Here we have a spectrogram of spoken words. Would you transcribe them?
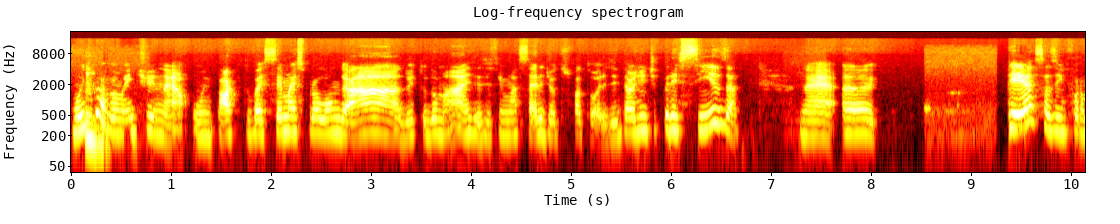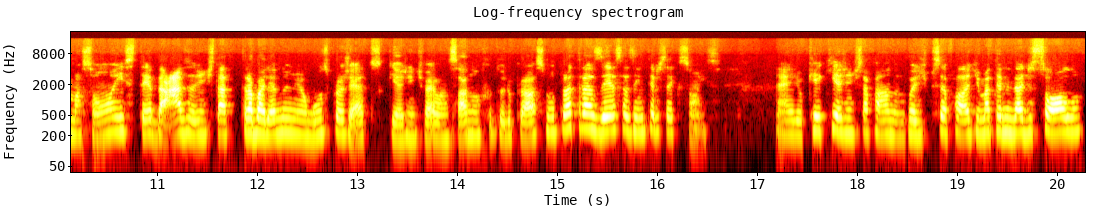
muito uhum. provavelmente né, o impacto vai ser mais prolongado e tudo mais, existem uma série de outros fatores. Então a gente precisa né, uh, ter essas informações, ter dados, a gente está trabalhando em alguns projetos que a gente vai lançar no futuro próximo para trazer essas intersecções. Né, o que, que a gente está falando? A gente precisa falar de maternidade solo,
